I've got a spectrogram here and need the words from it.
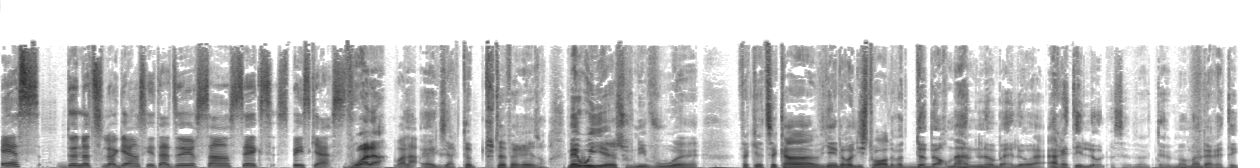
S de notre slogan, c'est-à-dire sans sexe, Spacecast. Voilà. Voilà. Euh, Exact, t'as tout à fait raison. Mais oui, euh, souvenez-vous, fait que, tu sais, quand viendra l'histoire de votre Doberman, là, ben là, arrêtez là. là. C'est le moment d'arrêter,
